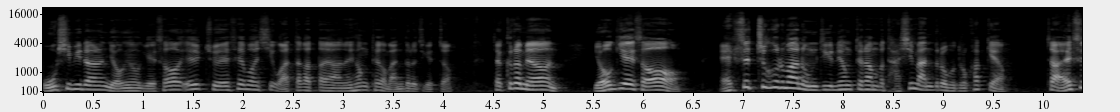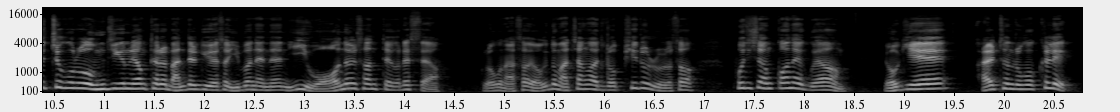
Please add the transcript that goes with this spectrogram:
50이라는 영역에서 1초에 3번씩 왔다 갔다 하는 형태가 만들어지겠죠 자 그러면 여기에서 x축으로만 움직이는 형태를 한번 다시 만들어 보도록 할게요 자, X축으로 움직이는 형태를 만들기 위해서 이번에는 이 원을 선택을 했어요. 그러고 나서 여기도 마찬가지로 P를 눌러서 포지션 꺼내고요. 여기에 Alt 누르고 클릭.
